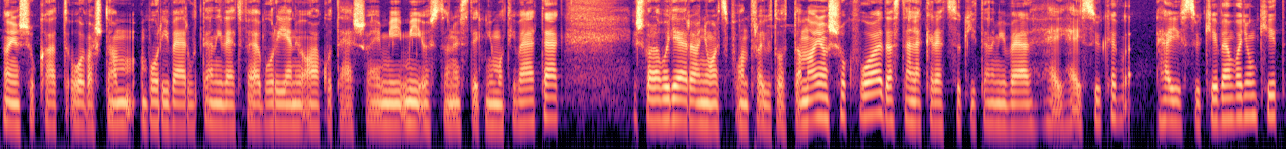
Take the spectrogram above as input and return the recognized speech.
nagyon sokat olvastam Bori Vár után, illetve Bori Jenő alkotásai, mi, mi ösztönözték, mi motiválták, és valahogy erre a nyolc pontra jutottam. Nagyon sok volt, aztán le kellett szűkíteni, mivel hely, szűke, hely szűkében vagyunk itt.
